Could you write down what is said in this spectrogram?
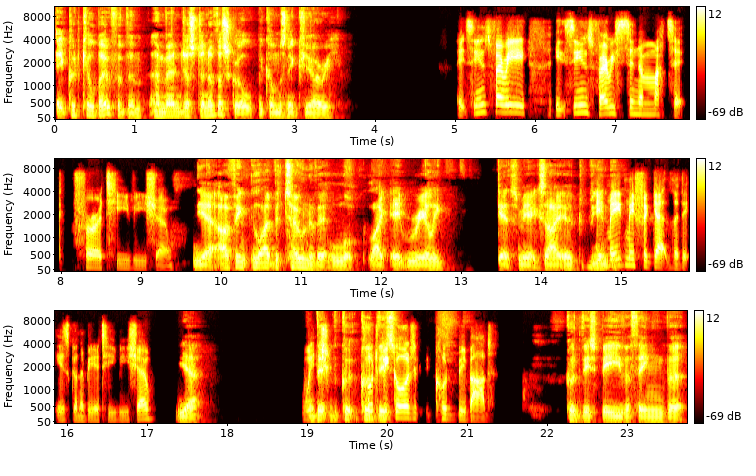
It could kill both of them, and then just another Skrull becomes Nick Fury. It seems very it seems very cinematic for a TV show. Yeah, I think like the tone of it look like it really gets me excited. You It know- made me forget that it is going to be a TV show, yeah. which Th- could, could, could be good, could be bad. could this be the thing that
